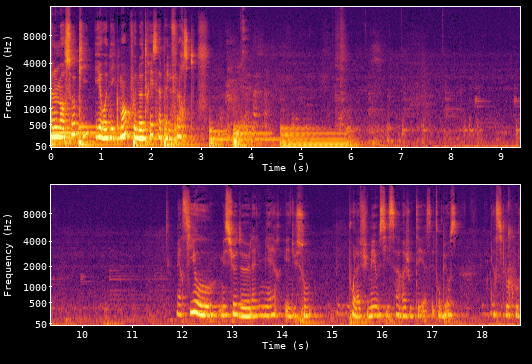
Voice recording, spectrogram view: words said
dernier morceau qui, ironiquement, vous noterez, s'appelle First. Merci aux messieurs de la lumière et du son pour la fumée aussi, ça a rajouté à cette ambiance. Merci beaucoup.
